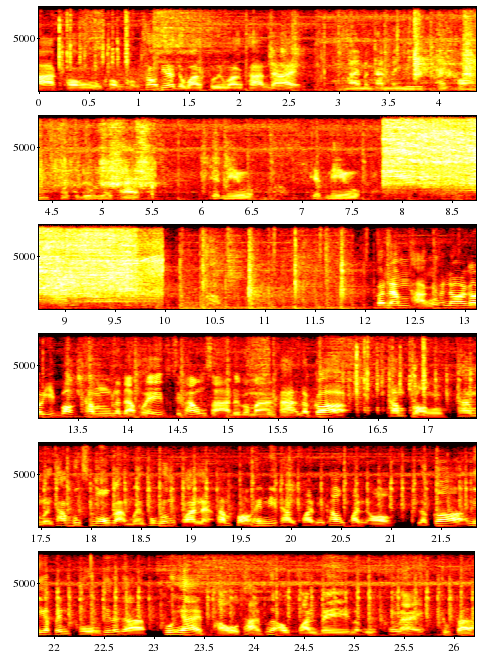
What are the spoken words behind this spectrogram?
ปากของของของช่องที่เราจะวางฟืนวางถ่านได้ไม้บรรทัดไม่มีใช้ของวัสดุเหลือใช้ เจ็ดนิ้วเจ็ดนิ้ว ก็นำถังนอนเข้าอิฐบล็อกทำระดับไว้ 15 องศาโดยประมาณนะฮะแล้วก็ทำปล่องทำเหมือนทำพวกสโมกอะเหมือนพวกลมควันอะทำปล่องให้มีทางควันเข้าควันออก แล้วก็นี่ก็เป็นโพรงที่เราจะพูดง่ายเผาถ่านเพื่อเอาควันไประอุข้างใน ถูกต้อง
